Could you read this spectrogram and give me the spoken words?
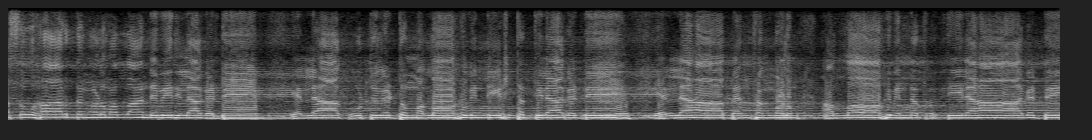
സൗഹാർദ്ദങ്ങളും അള്ളാന്റെ പേരിലാകട്ടെ. എല്ലാ കൂട്ടുകെട്ടും അള്ളാഹുവിന്റെ ഇഷ്ടത്തിലാകട്ടെ. എല്ലാ ബന്ധങ്ങളും അള്ളാഹുവിന്റെ തൃപ്തിയിലാകട്ടെ.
